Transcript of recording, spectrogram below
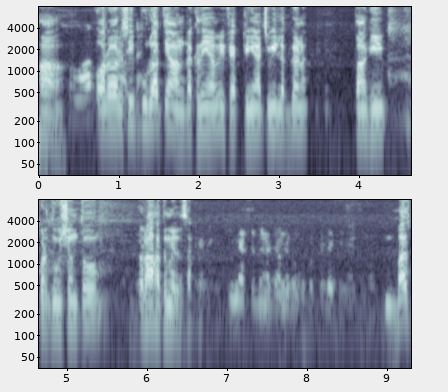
ਹਾਂ। ਔਰ ਔਰ ਅਸੀਂ ਪੂਰਾ ਧਿਆਨ ਰੱਖਦੇ ਹਾਂ ਵੀ ਫੈਕਟਰੀਆਂ 'ਚ ਵੀ ਲੱਗਣ ਤਾਂ ਕਿ ਪ੍ਰਦੂਸ਼ਣ ਤੋਂ ਰਾਹਤ ਮਿਲ ਸਕੇ। ਕੀ ਮੈਸੇਜ ਦੇਣਾ ਚਾਹੁੰਦੇ ਹੋ? ਕਿ ਬੂਟੇ ਲੈ ਕੇ ਜਾਣ ਬਸ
